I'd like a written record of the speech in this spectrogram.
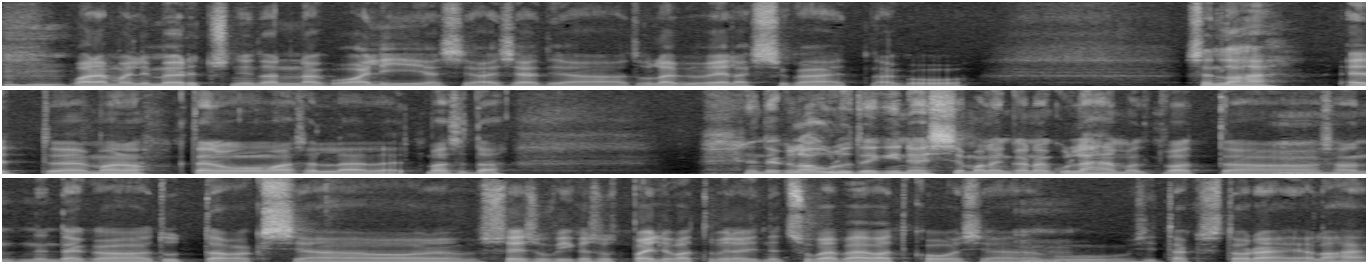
mm. -hmm. varem oli merch, nüüd on nagu Alias ja asjad ja tuleb ju veel asju ka, et nagu see on lahe, et äh, ma noh, tänu oma sellele, et ma seda nendega laulu tegin ja asja, ma olen ka nagu lähemalt vaata mm. saanud nendega tuttavaks ja see suvi ka suht palju, vaata, meil olid need suvepäevad koos ja mm. nagu sitaks tore ja lahe.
